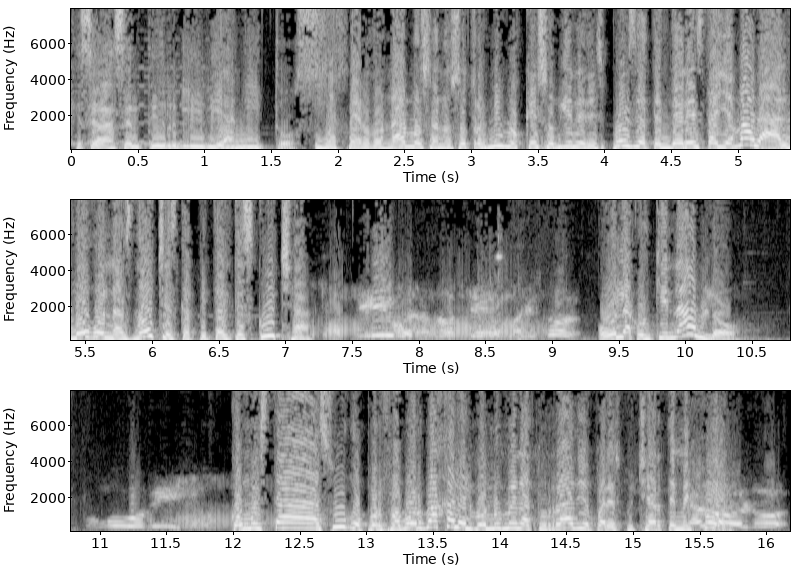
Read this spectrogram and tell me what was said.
que se van a sentir livianitos. Y a perdonarnos a nosotros mismos, que eso viene después de atender esta llamada. Aló, buenas noches, Capital te escucha. Sí, buenas noches, Marisol. Hola, ¿con quién hablo? Con Hugo Villo. ¿Cómo estás, Hugo? Por favor, bájale el volumen a tu radio para escucharte Ya mejor. lo, lo,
